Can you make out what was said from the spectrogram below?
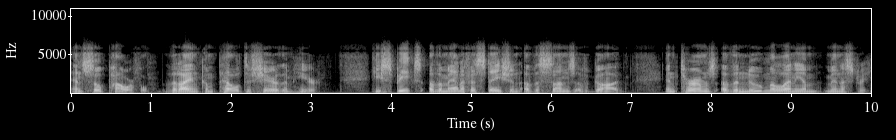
and so powerful that I am compelled to share them here. He speaks of the manifestation of the sons of God in terms of the new millennium ministry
